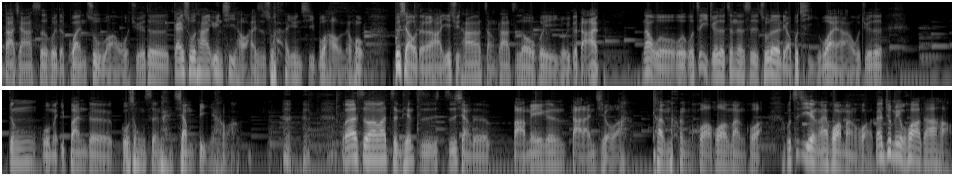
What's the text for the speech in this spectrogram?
大家社会的关注啊，我觉得该说他运气好，还是说他运气不好呢？我不晓得啊，也许他长大之后会有一个答案。那我我我自己觉得真的是除了了不起以外啊，我觉得跟我们一般的国中生 相比啊，我要是妈妈整天只只想着把妹跟打篮球啊。看漫画，画漫画，我自己也很爱画漫画，但就没有画他好。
